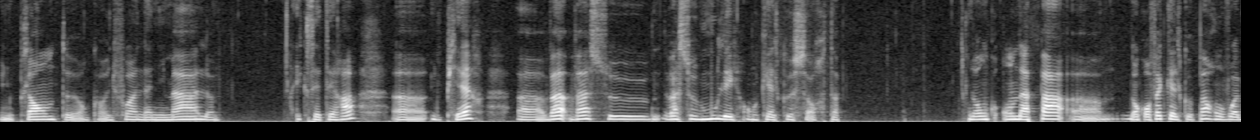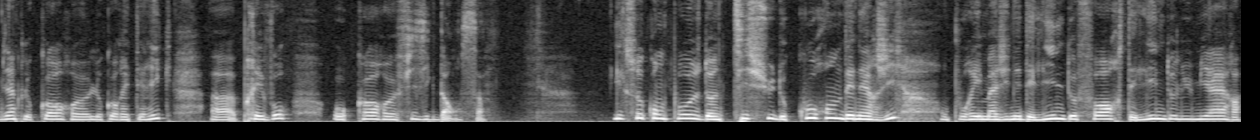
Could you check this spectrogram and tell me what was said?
une plante, euh, encore une fois un animal, etc., une pierre, va se mouler en quelque sorte. Donc on n'a pas, donc en fait quelque part on voit bien que le corps, le corps éthérique prévaut au corps physique dense. Il se compose d'un tissu de courants d'énergie. On pourrait imaginer des lignes de force, des lignes de lumière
